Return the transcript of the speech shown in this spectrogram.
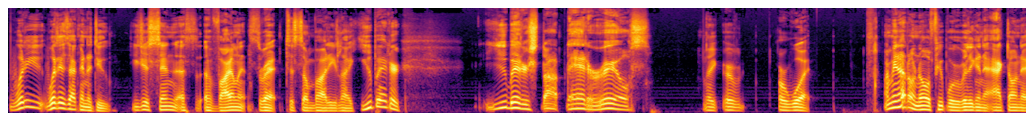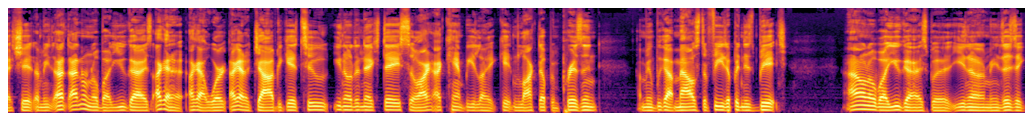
what do you? What is that gonna do? You just send a, th- a violent threat to somebody like you better, you better stop that or else, like or or what? I mean, I don't know if people are really gonna act on that shit. I mean, I, I don't know about you guys. I got I got work. I got a job to get to. You know, the next day, so I I can't be like getting locked up in prison. I mean, we got mouths to feed up in this bitch. I don't know about you guys, but you know what I mean. There's a,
